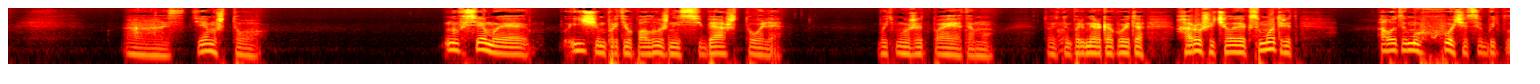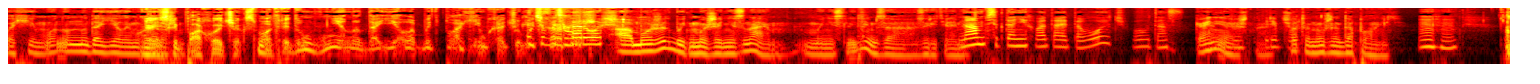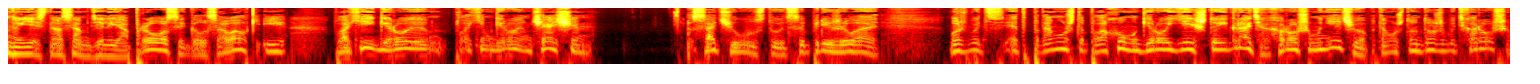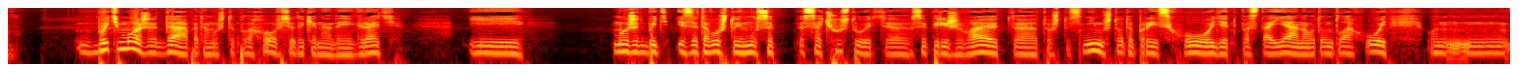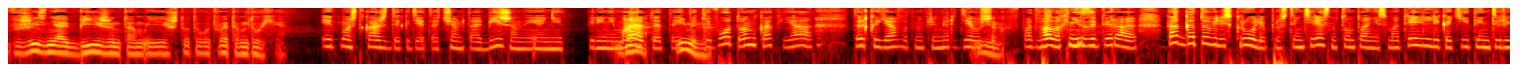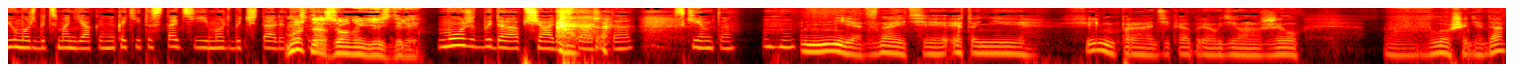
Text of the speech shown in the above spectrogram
а, с тем, что ну, все мы ищем противоположность себя, что ли. Быть может, поэтому. То есть, например, какой-то хороший человек смотрит, а вот ему хочется быть плохим, он, он надоело ему. Но хорошим. если плохой человек смотрит, ну, мне надоело быть плохим, хочу, Хочу быть, быть хорошим. А может быть, мы же не знаем, мы не следим за зрителями. Нам всегда не хватает того, чего у нас... Конечно, что-то нужно дополнить. Угу. Но есть на самом деле и опросы, и голосовалки, и плохие герои, плохим героям чаще сочувствуют, сопереживают. Может быть, это потому, что плохому герою есть что играть, а хорошему нечего, потому что он должен быть хорошим. Быть может, да, потому что плохого все-таки надо играть. И, может быть, из-за того, что ему со сочувствуют, э, сопереживают, э, то, что с ним что-то происходит постоянно, вот он плохой, он в жизни обижен там и что-то вот в этом духе. И, может, каждый где-то чем-то обижен, и они перенимают Да, это. И именно. такие, вот он как я. Только я, вот, например, девушек Именно. в подвалах не запираю. Как готовились к роли? Просто интересно в том плане, смотрели ли какие-то интервью, может быть, с маньяками, какие-то статьи, может быть, читали. Может, тоже? на зону ездили. Может быть, да, общались даже, да, с кем-то. Нет, знаете, это не фильм про Ди Каприо, где он жил в лошади, да?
